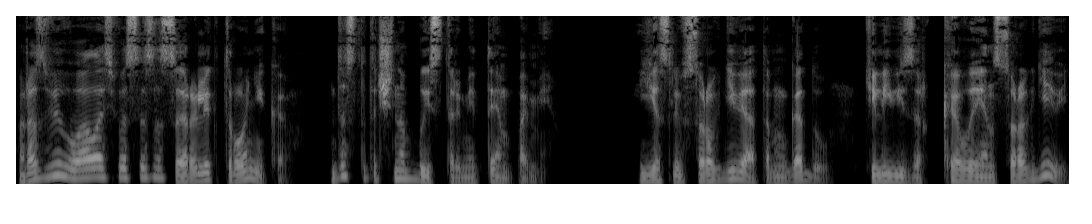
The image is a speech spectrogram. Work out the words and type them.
Развивалась в СССР электроника достаточно быстрыми темпами. Если в 49 году телевизор КВН-49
